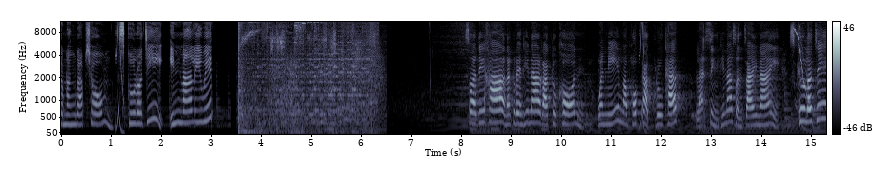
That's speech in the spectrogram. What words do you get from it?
กำลังรับชม Schoology in m a l i w i t สวัสดีค่ะ นักเรียนที่น่ารักทุกคน วันนี้มาพบกับครูแคทและสิ่งที่น่าสนใจใน Schoology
